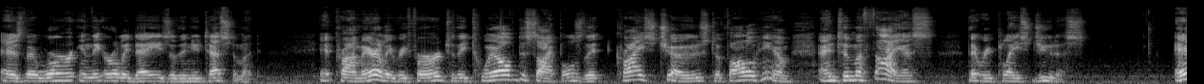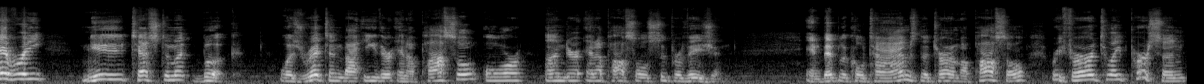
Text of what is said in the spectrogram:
as there were in the early days of the New Testament. It primarily referred to the twelve disciples that Christ chose to follow him and to Matthias that replaced Judas. Every New Testament book was written by either an apostle or under an apostle's supervision. In biblical times, the term apostle referred to a person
